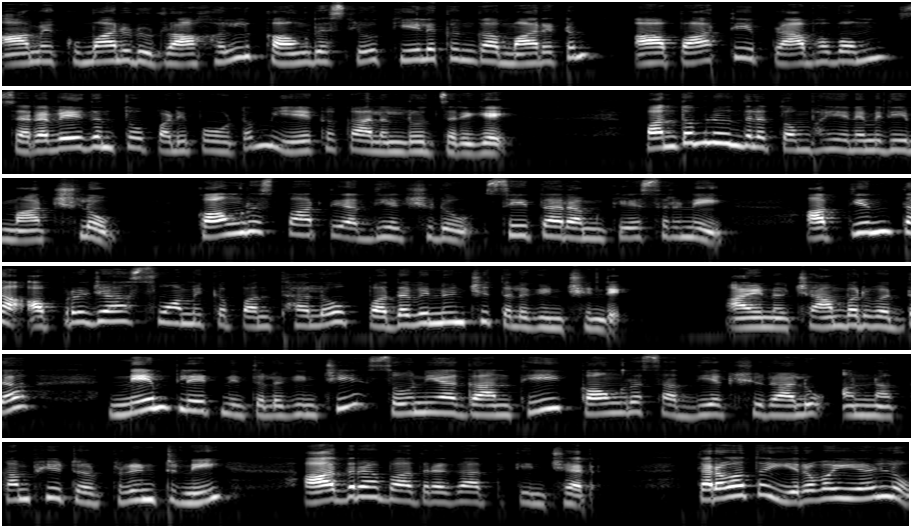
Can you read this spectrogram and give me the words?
ఆమె కుమారుడు రాహుల్ కాంగ్రెస్లో కీలకంగా మారటం ఆ పార్టీ ప్రాభవం శరవేగంతో పడిపోవటం ఏకకాలంలో జరిగాయి. పంతొమ్మిది వందల తొంభై ఎనిమిది మార్చిలో కాంగ్రెస్ పార్టీ అధ్యక్షుడు సీతారాం కేసరిని అత్యంత అప్రజాస్వామిక పంథాలో పదవి నుంచి తొలగించింది. ఆయన ఛాంబర్ వద్ద నేమ్ ప్లేట్ని తొలగించి సోనియా గాంధీ కాంగ్రెస్ అధ్యక్షురాలు అన్న కంప్యూటర్ ప్రింట్ని ఆదరాబాదరగా అతికించారు. తర్వాత ఇరవై ఏళ్ళు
